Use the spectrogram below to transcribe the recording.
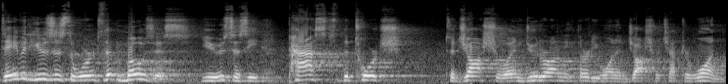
David uses the words that Moses used as he passed the torch to Joshua in Deuteronomy 31 and Joshua chapter 1.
